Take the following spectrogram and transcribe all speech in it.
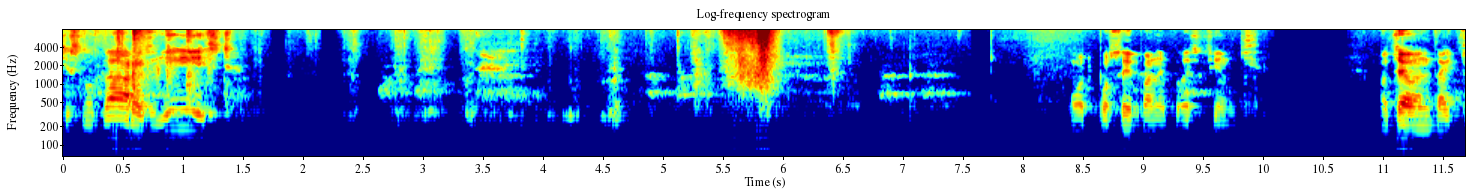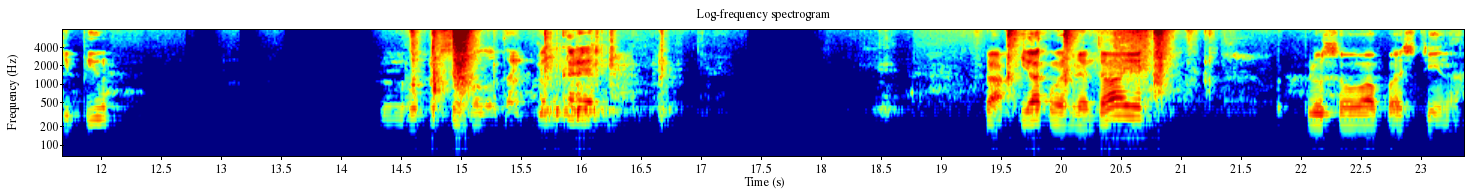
кислота роз'їсть. От посипані пластинки. Оце він так кипів. Його посипало так конкретно. Так, як виглядає плюсова пластина?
